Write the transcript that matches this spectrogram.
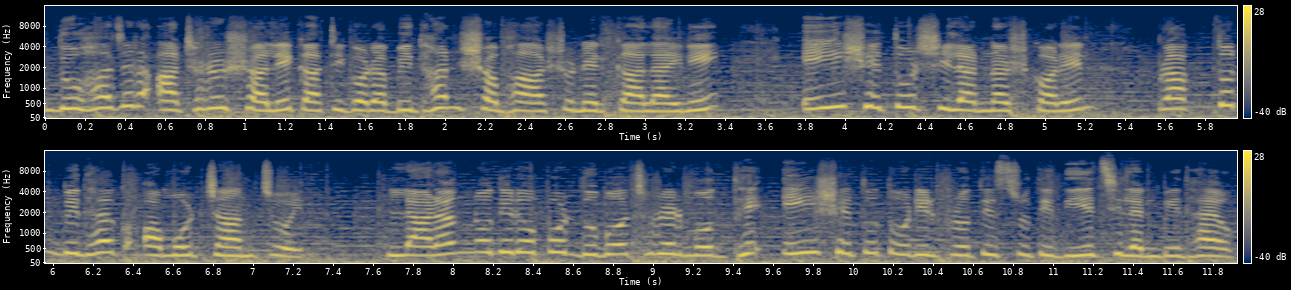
দু হাজার আঠারো সালে কাটিগড়া বিধানসভা আসনের কালাইনে এই সেতুর শিলান্যাস করেন প্রাক্তন বিধায়ক অমর চাঁচই লারাং নদীর ওপর দুবছরের মধ্যে এই সেতু তৈরির প্রতিশ্রুতি দিয়েছিলেন বিধায়ক।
